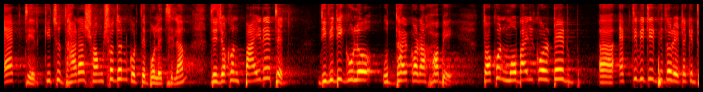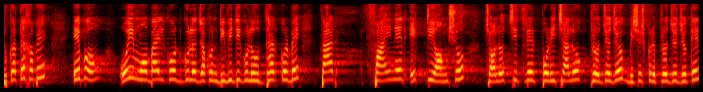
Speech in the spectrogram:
অ্যাক্টের কিছু ধারা সংশোধন করতে বলেছিলাম যে যখন পাইরেটেড ডিভিডিগুলো উদ্ধার করা হবে, তখন মোবাইল কোর্টের অ্যাক্টিভিটির ভিতর এটাকে ঢুকাতে হবে এবং ওই মোবাইল কোর্টগুলো যখন ডিভিডিগুলো উদ্ধার করবে, তার ফাইনের একটি অংশ চলচ্চিত্রের পরিচালক, প্রযোজক, বিশেষ করে প্রযোজকের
